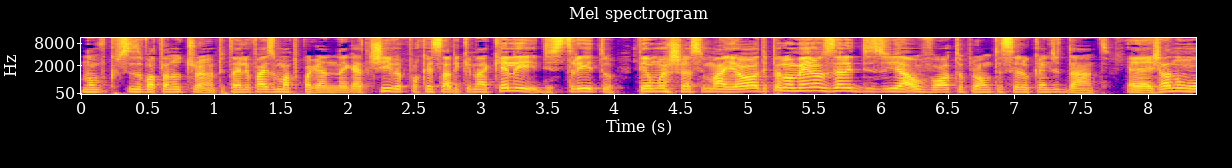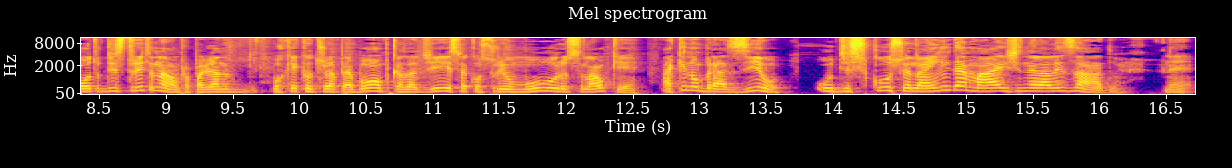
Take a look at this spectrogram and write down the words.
não precisa votar no Trump. Então ele faz uma propaganda negativa porque sabe que naquele distrito tem uma chance maior de pelo menos ele desviar o voto para um terceiro candidato. É, já num outro distrito, não. Propaganda por que, o Trump é bom, por causa disso, vai construir um muro, sei lá o quê. Aqui no Brasil, o discurso ele ainda é mais generalizado. Né?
